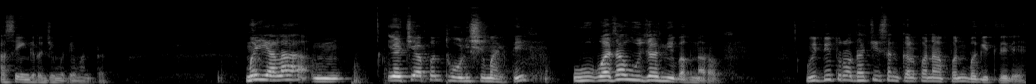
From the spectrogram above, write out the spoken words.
असे इंग्रजीमध्ये म्हणतात. मग याला याची आपण थोडीशी माहिती उ वजा उजळणी बघणार आहोत. विद्युत रोधाची संकल्पना आपण बघितलेली आहे.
